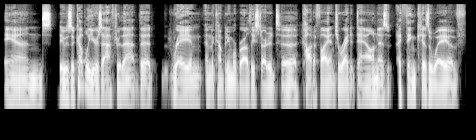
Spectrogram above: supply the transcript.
And it was a couple years after that that Ray and, and the company more broadly started to codify it and to write it down as I think as a way of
